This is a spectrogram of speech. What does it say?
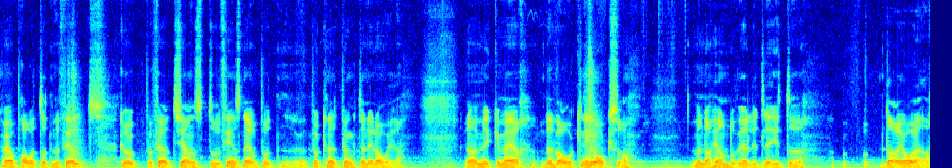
Jag har pratat med fältgrupp och fälttjänst och finns nere på, på knutpunkten idag. Ja. Det är mycket mer bevakning också. Men det händer väldigt lite där jag är,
